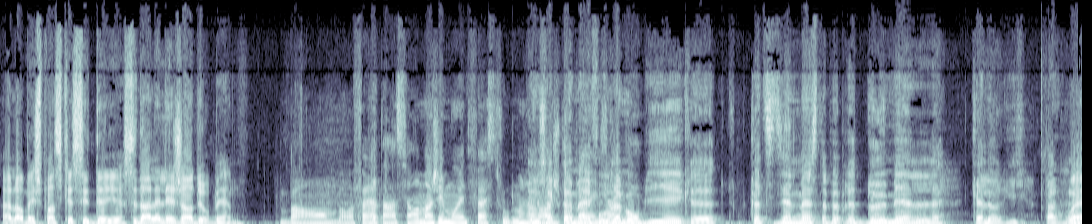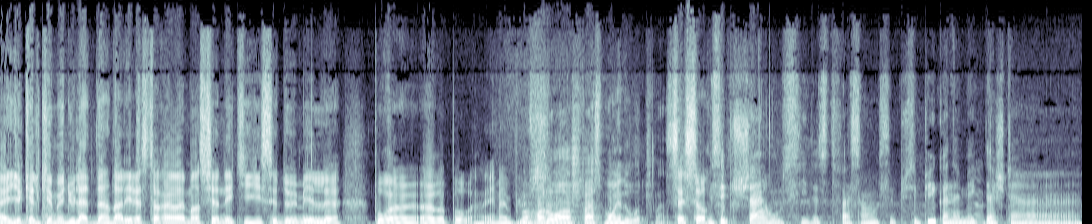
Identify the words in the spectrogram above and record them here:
Alors, mais je pense que c'est dans la légende urbaine. Bon, bon, on va faire attention, manger moins de fast-food. Exactement. Il faut jamais oublier que quotidiennement, c'est à peu près 2000 calories par jour. Ouais, il y a quelques menus là-dedans dans les restaurants mentionnés qui c'est 2000 pour un, un repas, hein, et même Il plus. va falloir que je fasse moins de route, je pense. C'est ça. Mais c'est plus cher aussi, de toute façon. C'est plus, c'est plus économique d'acheter un,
